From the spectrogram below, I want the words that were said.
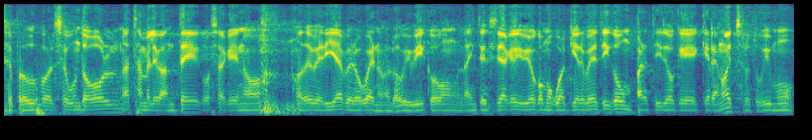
se produjo el segundo gol hasta me levanté, cosa que no, no debería, pero bueno, lo viví con la intensidad que vivió como cualquier bético, un partido que, era nuestro. Tuvimos,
